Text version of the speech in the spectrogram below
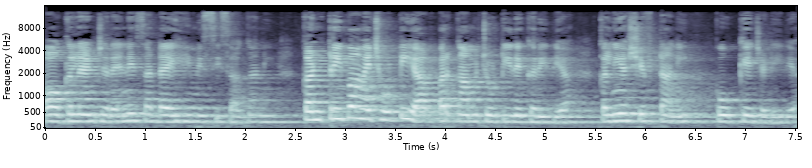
ਆਕਲੈਂਡ 'ਚ ਰਹਿਨੇ ਸਾਡਾ ਇਹੀ ਮਿੱਸੀ ਸਾਗਾ ਨਹੀਂ ਕੰਟਰੀ ਭਾਵੇਂ ਛੋਟੀ ਆ, ਪਰ ਕੰਮ ਚੋਟੀ ਦੇ ਕਰੀ ਦਿਆ ਕੱਲੀਆਂ ਸ਼ਿਫਟਾਂ ਨਹੀਂ ਕੋਕੇ ਚੜੀ ਦਿਆ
